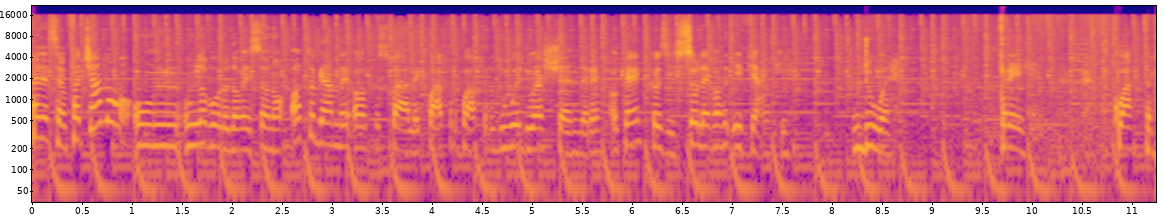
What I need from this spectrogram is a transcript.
Adesso facciamo un, un, lavoro dove sono 8 gambe, 8 spalle, 4, 4, 2, 2 a scendere, ok? Così, sollevo i fianchi. 2, 3, 4,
